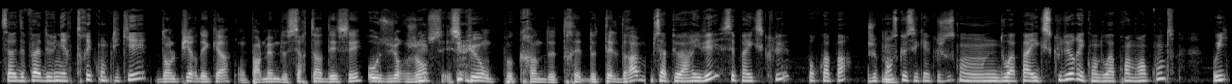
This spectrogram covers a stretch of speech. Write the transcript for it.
ça va devenir très compliqué. Dans le pire des cas, on parle même de certains décès aux urgences. Est-ce qu'on peut craindre de, de tels drames? Ça peut arriver, c'est pas exclu. Pourquoi pas? Je pense mm. que c'est quelque chose qu'on ne doit pas exclure et qu'on doit prendre en compte. Oui,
